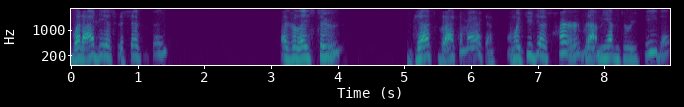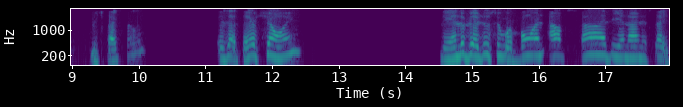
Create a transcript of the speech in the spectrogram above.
what I did specifically as relates to just black Americans. And what you just heard, without me having to repeat it respectfully, is that they're showing the individuals who were born outside the United States.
